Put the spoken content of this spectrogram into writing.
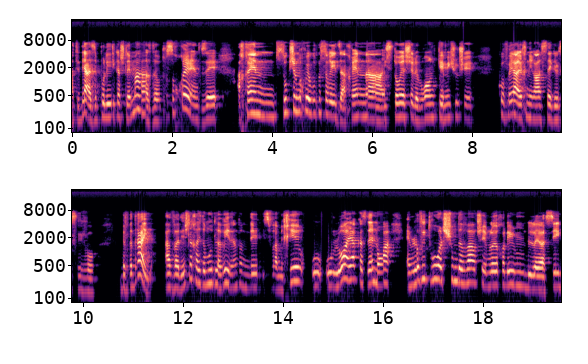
אתה יודע, זה פוליטיקה שלמה, זה אותו סוכן, זה אכן סוג של מחויבות מוסרית, זה אכן ההיסטוריה של לברון כמישהו ש... קובע איך נראה הסגל סביבו. בוודאי, אבל יש לך הזדמנות להביא את אנטון דייוויס, והמחיר הוא, הוא לא היה כזה נורא, הם לא ויתרו על שום דבר שהם לא יכולים להשיג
